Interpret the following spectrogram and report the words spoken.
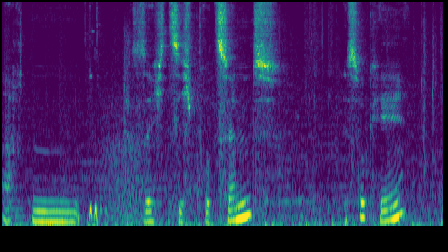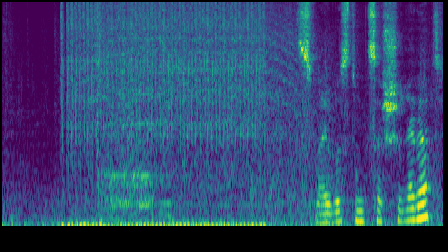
68 Prozent. Ist okay. Zwei Rüstung zerschreddert.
